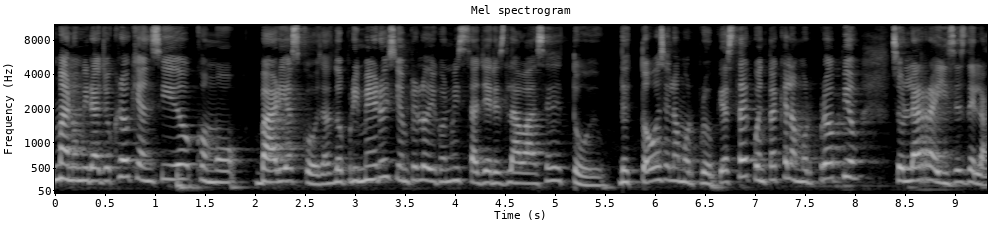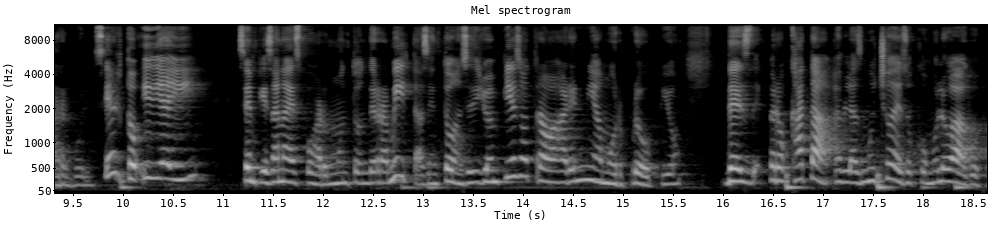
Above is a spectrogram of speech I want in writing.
Mano, mira, yo creo que han sido como varias cosas. Lo primero, y siempre lo digo en mis talleres, la base de todo, de todo es el amor propio. Hasta de cuenta que el amor propio son las raíces del árbol, ¿cierto? Y de ahí se empiezan a despojar un montón de ramitas. Entonces, yo empiezo a trabajar en mi amor propio. Desde, pero Cata, hablas mucho de eso, ¿cómo lo hago?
